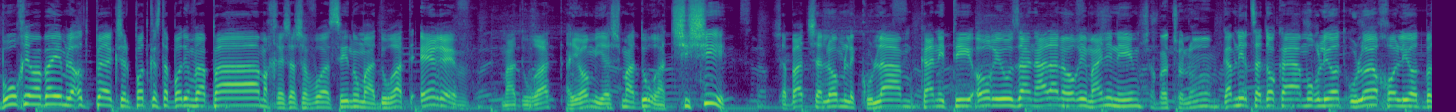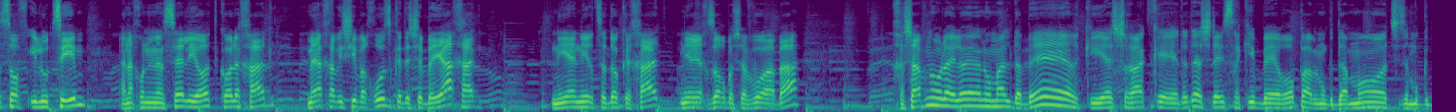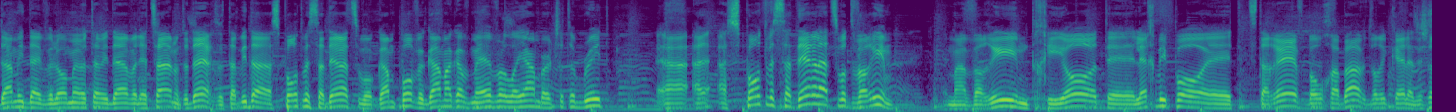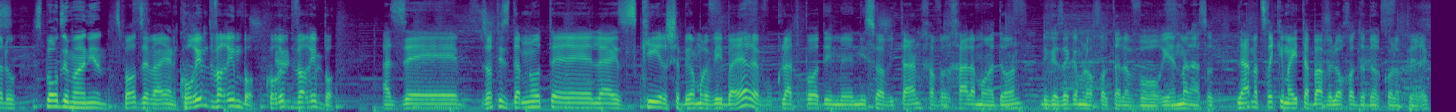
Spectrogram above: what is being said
ברוכים הבאים לעוד פרק של פודקאסט הפודיום והפעם אחרי שהשבוע עשינו מהדורת ערב מהדורת היום יש מהדורת שישי. שבת שלום לכולם כאן איתי אורי אוזן. אהלן אורי מה העניינים? שבת שלום. גם ניר צדוק היה אמור להיות הוא לא יכול להיות בסוף אילוצים. אנחנו ננסה להיות כל אחד 150 אחוז כדי שביחד נהיה ניר צדוק אחד. ניר יחזור בשבוע הבא. חשבנו אולי לא יהיה לנו מה לדבר כי יש רק אה, אתה יודע שני משחקים באירופה במוקדמות שזה מוקדם מדי ולא אומר יותר מדי אבל יצא לנו אתה יודע איך זה תמיד הספורט מסדר לעצמו גם פה וגם אגב מעבר לים בארצות הברית הספורט מסדר לעצמו דברים. מעברים דחיות אה, לך מפה אה, תצטרף ברוך הבא ודברים כאלה אז יש לנו ספורט זה מעניין. ספורט זה מעניין, קורים דברים בו, קורים דברים בו. אז uh, זאת הזדמנות uh, להזכיר שביום רביעי בערב הוקלט פוד עם uh, ניסו אביטן, חברך למועדון, בגלל זה גם לא יכולת לבוא, אורי, אין מה לעשות. זה היה מצחיק אם היית בא ולא יכול לדבר כל הפרק,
